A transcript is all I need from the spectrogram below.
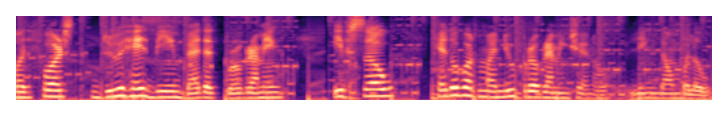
But first, do you hate being bad at programming? If so, head over to my new programming channel, link down below.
